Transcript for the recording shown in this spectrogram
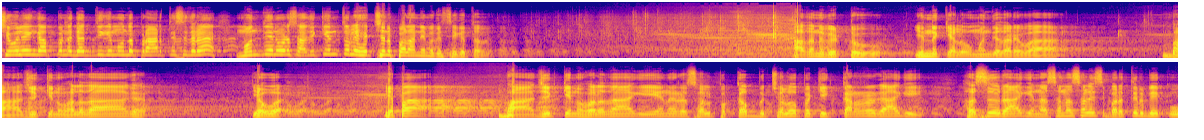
ಶಿವಲಿಂಗಪ್ಪನ ಗದ್ದಿಗೆ ಮುಂದೆ ಪ್ರಾರ್ಥಿಸಿದ್ರೆ, ಮುಂದಿನ ವರ್ಷ ಅದಕ್ಕಿಂತಲೂ ಹೆಚ್ಚಿನ ಫಲ ನಿಮಗೆ ಸಿಗುತ್ತದೆ. ಅದನ್ನು ಬಿಟ್ಟು ಇನ್ನು ಕೆಲವು ಮಂದಿ ಅದಾರವ್ವ, ಬಾಜುಕಿನ ಹೊಲದಾಗ ಯವ್ವ ಯಪ್ಪ ಬಾಜುಕಿನ ಹೊಲದಾಗ ಏನಾರ ಸ್ವಲ್ಪ ಕಬ್ಬು ಚಲೋ ಪಕ್ಕಿ ಕರ್ರಗಾಗಿ, ಹಸಿರಾಗಿ ನಸನಸಳಿಸಿ ಬರ್ತಿರ್ಬೇಕು.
